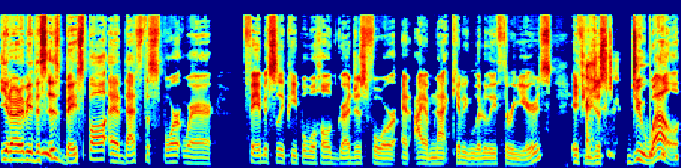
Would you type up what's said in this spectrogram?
You know what I mean? This mm. is baseball, and that's the sport where famously people will hold grudges for, and I am not kidding, literally three years. If you just do well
